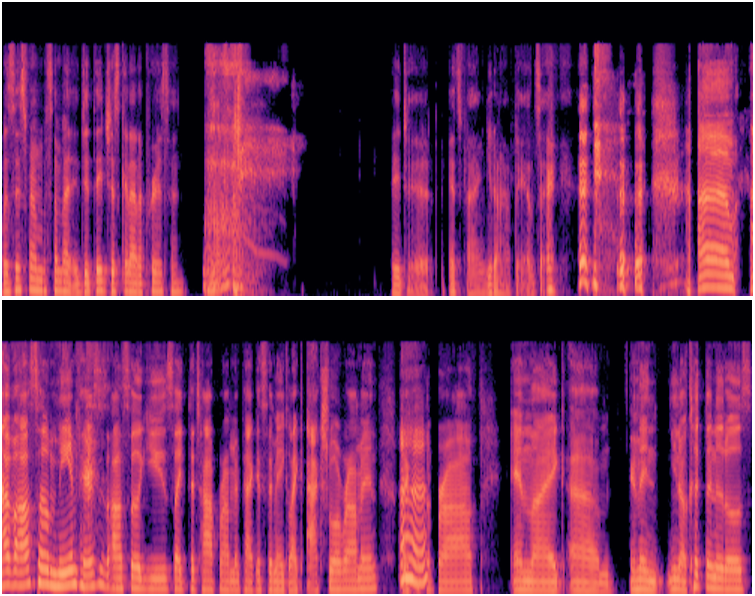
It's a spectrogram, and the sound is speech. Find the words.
Was this from somebody? Did they just get out of prison? They did. It's fine. You don't have to answer. Um, I've also, me and Paris has also used like the top ramen packets to make like actual ramen, like Uh-huh. the broth and like um and then you know cook the noodles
